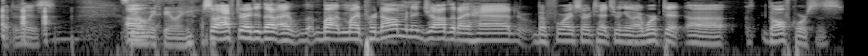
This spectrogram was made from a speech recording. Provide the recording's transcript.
but it is. It's the Um, only feeling. So after I did that, I my, my predominant job that I had before I started tattooing, I worked at uh, golf courses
